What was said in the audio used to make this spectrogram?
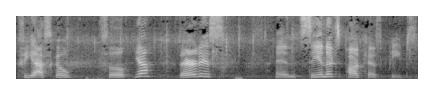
fiasco. So, yeah, there it is. And see you next podcast, peeps.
